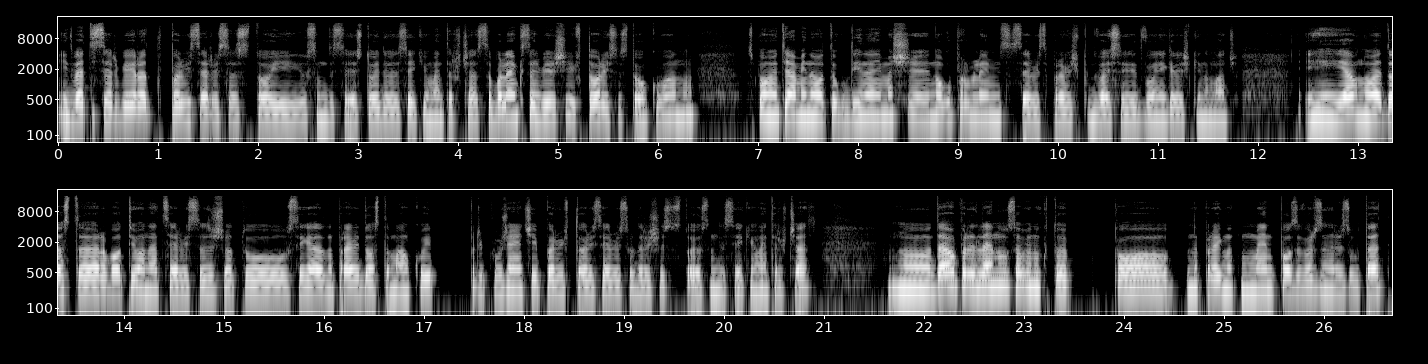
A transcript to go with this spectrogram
и двете сервират първи сервис с 180-190 км в час. Сабаленка сервираше и втори с толкова, но спомня тя миналата година имаше много проблеми с сервиса, правиш по 20 двойни грешки на матч. И явно е доста работила над сервиса, защото сега направи доста малко и при положение, че и първи втори сервис удреше с 180 км в час. Но да, определено, особено като е по-напрегнат момент, по-завързан резултат,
